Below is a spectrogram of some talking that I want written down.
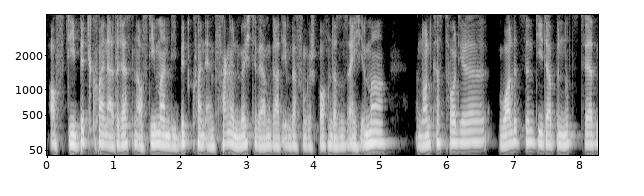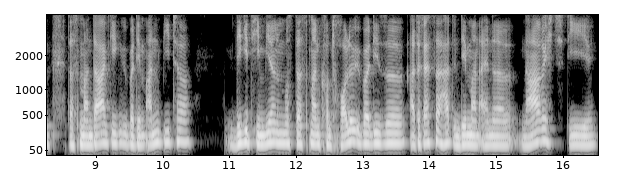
auf die Bitcoin-Adressen, auf die man die Bitcoin empfangen möchte, wir haben gerade eben davon gesprochen, dass es eigentlich immer Non-Custodial Wallets sind, die da benutzt werden, dass man da gegenüber dem Anbieter legitimieren muss, dass man Kontrolle über diese Adresse hat, indem man eine Nachricht, die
